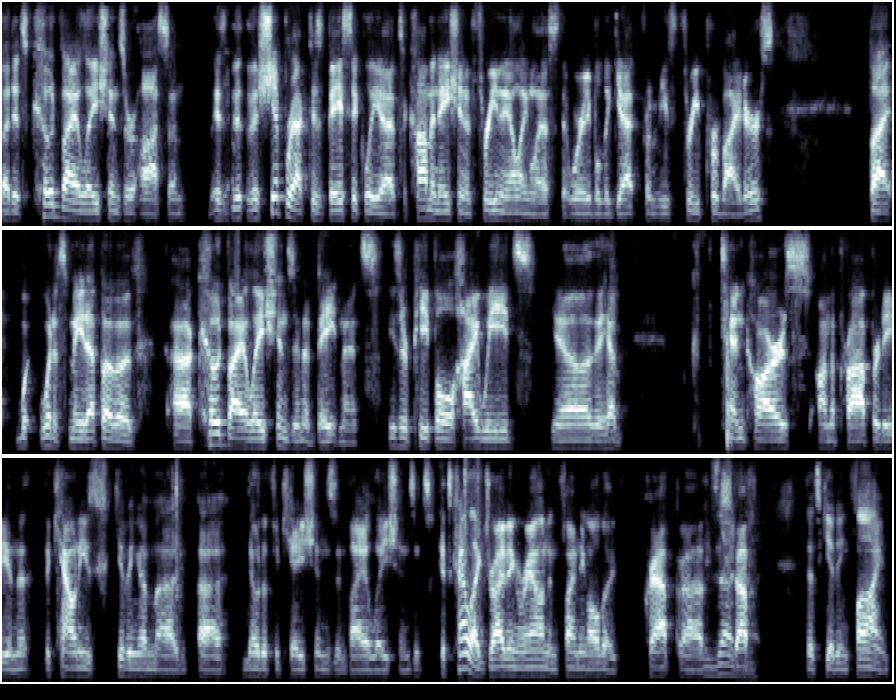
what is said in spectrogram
but its code violations are awesome. The, the, shipwrecked is basically a, it's a combination of three mailing lists that we're able to get from these three providers. But w- what it's made up of is uh, code violations and abatements. These are people high weeds. You know, they have ten cars on the property, and the, the county's giving them uh, uh, notifications and violations. It's it's kind of like driving around and finding all the crap uh, exactly. stuff that's getting fined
